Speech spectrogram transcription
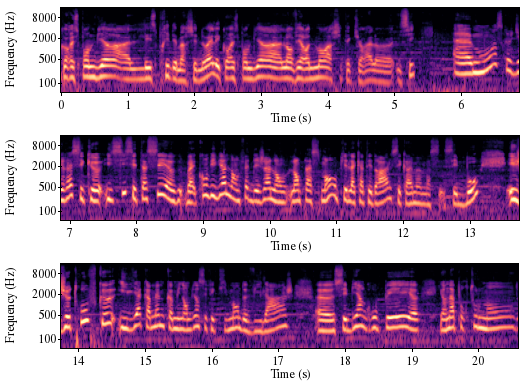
correspondent bien à l'esprit des marchés de Noël et correspondent bien à l'environnement architectural ici. moi, ce que je dirais, c'est que ici, c'est assez bah, convivial dans le fait déjà l'emplacement au pied de la cathédrale, c'est quand même assez beau. Et je trouve qu'il y a quand même comme une ambiance effectivement de village. c'est bien groupé, il y en a pour tout le monde.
